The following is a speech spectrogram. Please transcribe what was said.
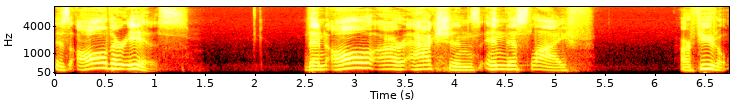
is all there is, then all our actions in this life are futile.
